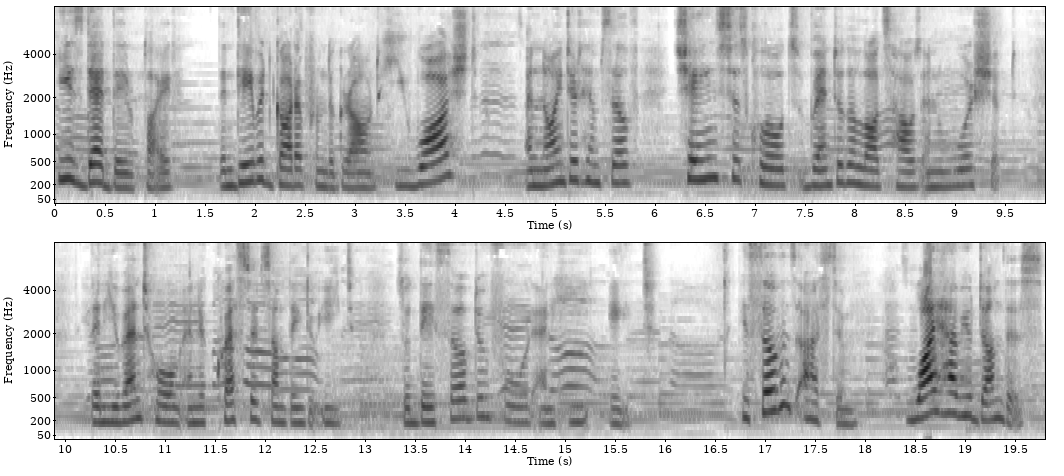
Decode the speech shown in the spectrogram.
He is dead, they replied. Then David got up from the ground. He washed, anointed himself, changed his clothes, went to the Lord's house, and worshipped. Then he went home and requested something to eat. So they served him food, and he ate. His servants asked him, Why have you done this?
